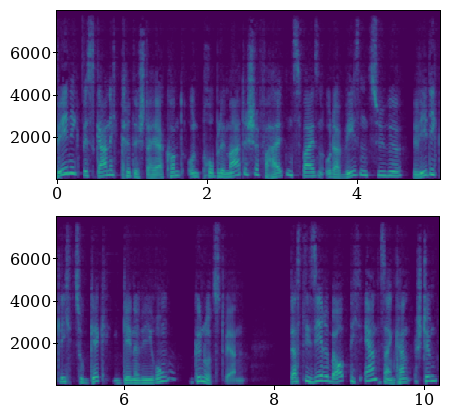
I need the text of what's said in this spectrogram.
wenig bis gar nicht kritisch daherkommt und problematische Verhaltensweisen oder Wesenzüge lediglich zu Gag-Generierung genutzt werden. Dass die Serie überhaupt nicht ernst sein kann, stimmt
